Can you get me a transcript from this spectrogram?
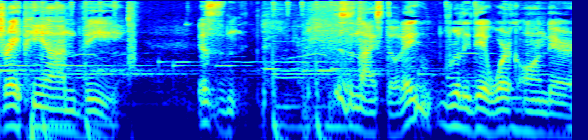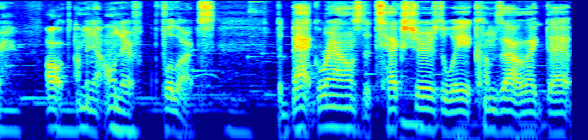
drapion v this is this is nice though they really did work on their alt i mean on their full arts the backgrounds the textures the way it comes out like that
